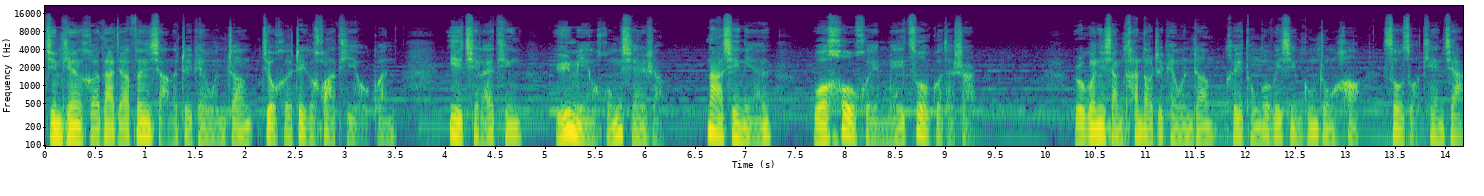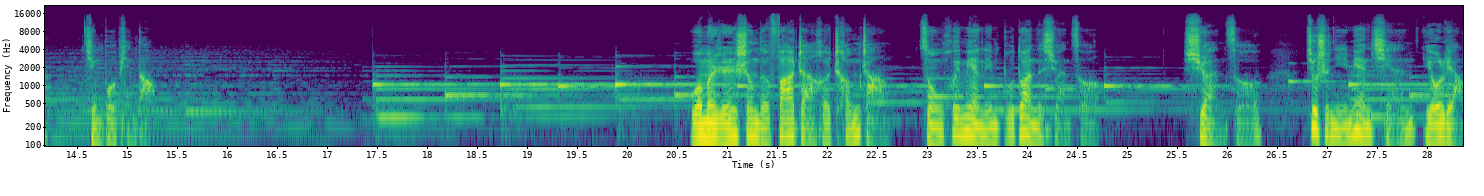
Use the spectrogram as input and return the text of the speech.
今天和大家分享的这篇文章就和这个话题有关，一起来听俞敏洪先生那些年我后悔没做过的事儿。如果你想看到这篇文章，可以通过微信公众号搜索添加“静波频道”。我们人生的发展和成长，总会面临不断的选择。选择，就是你面前有两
